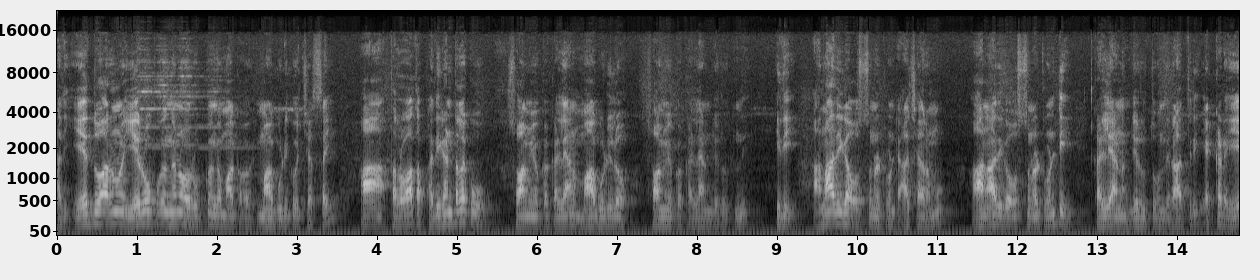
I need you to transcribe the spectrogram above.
అది ఏ ద్వారానో ఏ రూపకంగానో ఆ రూపకంగా మాకు మా గుడికి వచ్చేస్తాయి. ఆ తర్వాత పది గంటలకు స్వామి యొక్క కళ్యాణం మా గుడిలో స్వామి యొక్క కళ్యాణం జరుగుతుంది. ఇది అనాదిగా వస్తున్నటువంటి ఆచారము. అనాదిగా వస్తున్నటువంటి కళ్యాణం జరుగుతుంది రాత్రి. ఎక్కడ ఏ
